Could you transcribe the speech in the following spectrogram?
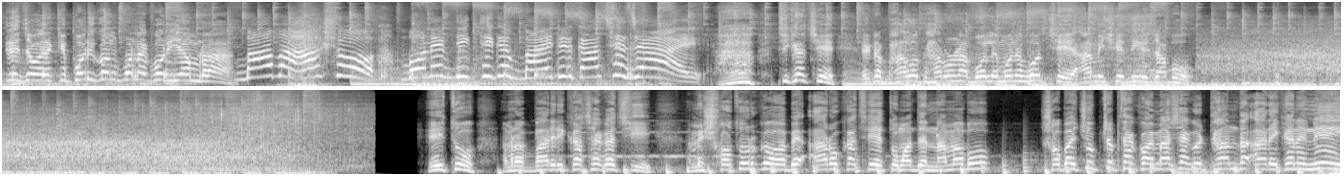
ফিরে যাওয়ার একটি পরিকল্পনা করি আমরা। বাবা আসো বনের দিক থেকে বাড়িটির কাছে যাই। ঠিক আছে একটা ভালো ধারণা বলে মনে হচ্ছে আমি সেদিকে যাব। এই তো আমরা বাড়ির কাছাকাছি। আমি সতর্কভাবে আরও কাছে তোমাদের নামাবো। সবাই চুপচাপ থাকো আমি আশা করি ঠান্ডা আর এখানে নেই।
